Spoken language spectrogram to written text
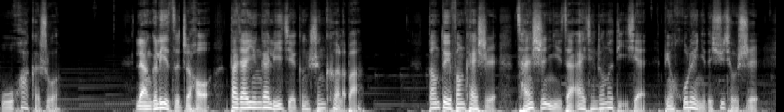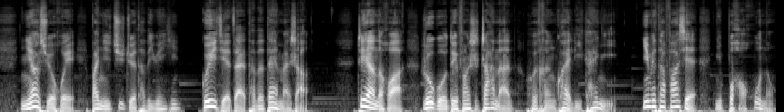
无话可说。两个例子之后，大家应该理解更深刻了吧？当对方开始蚕食你在爱情中的底线，并忽略你的需求时，你要学会把你拒绝他的原因。归结在他的怠慢上，这样的话，如果对方是渣男，会很快离开你，因为他发现你不好糊弄。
